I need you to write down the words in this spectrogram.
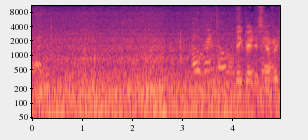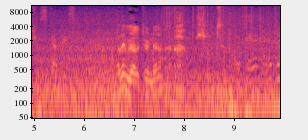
that. Oh, rental. Big Bear Discovery. Discovery. I think we ought to turn down that. Shit. Okay, we'll do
